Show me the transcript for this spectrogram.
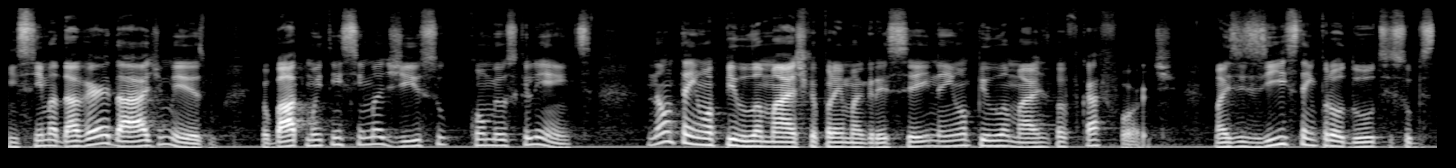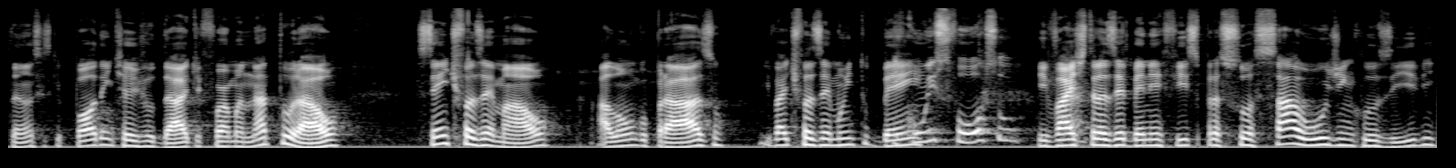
Em cima da verdade mesmo. Eu bato muito em cima disso com meus clientes. Não tem uma pílula mágica para emagrecer e nem uma pílula mágica para ficar forte. Mas existem produtos e substâncias que podem te ajudar de forma natural, sem te fazer mal, a longo prazo, e vai te fazer muito bem E com esforço, e vai te trazer benefícios para sua saúde, inclusive.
